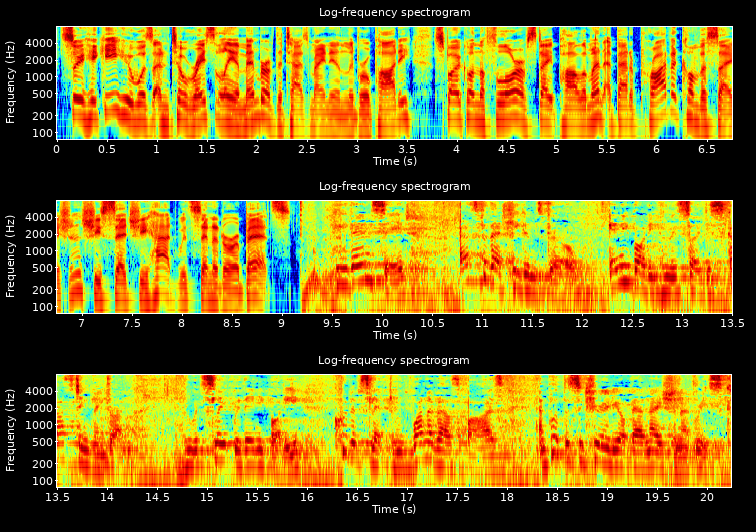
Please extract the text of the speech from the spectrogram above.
Sue Hickey, who was until recently a member of the Tasmanian Liberal Party, spoke on the floor of State Parliament about a private conversation she said she had with Senator Abetz. He then said, As for that Higgins girl, anybody who is so disgustingly drunk who would sleep with anybody could have slept with one of our spies and put the security of our nation at risk.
